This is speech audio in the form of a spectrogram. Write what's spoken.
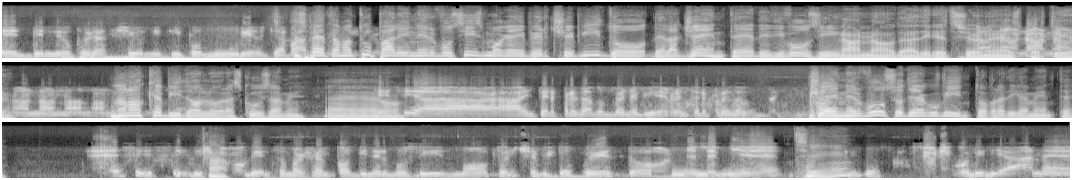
eh, delle operazioni tipo Muriel Zapata Aspetta, ma tu parli di nervosismo che hai percepito della gente, eh, dei tifosi? No, no, dalla direzione no, no, sportiva. no, no, no, no, Non ho capito allora, scusami. Eh, Sì, sì, ha, ha interpretato bene Piero, ha interpretato bene. Cioè, nervoso Tiago Vinto praticamente. Eh sì, sì, diciamo che insomma c'è un po' di nervosismo, ho percepito questo nelle mie Sì. quotidiane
